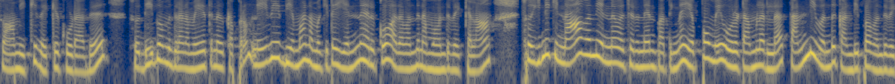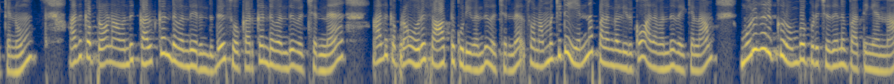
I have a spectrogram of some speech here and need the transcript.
சுவாமிக்கு வைக்கக்கூடாது. ஸோ தீபம் இதில் நம்ம ஏற்றினதுக்கப்புறம் நெய்வேத்தியமாக நம்மக்கிட்ட என்ன இருக்கோ அதை வந்து நம்ம வந்து வைக்கலாம். ஸோ இன்றைக்கி நான் வந்து என்ன வச்சுருந்தேன்னு பார்த்தீங்கன்னா எப்போவுமே ஒரு டம்ளரில் தண்ணி வந்து கண்டிப்பாக வந்து வைக்கணும். அதுக்கப்புறம் நான் வந்து கற்கண்டு வந்து இருந்தது. ஸோ கற்கண்டு வந்து வச்சுருந்தேன். அதுக்கப்புறம் ஒரு சாத்துக்குடி வந்து வச்சுருந்தேன். ஸோ நம்மக்கிட்ட என்ன பழங்கள் இருக்கோ அதை வந்து வைக்கலாம். முருகருக்கு ரொம்ப பிடிச்சதுன்னு பார்த்தீங்கன்னா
